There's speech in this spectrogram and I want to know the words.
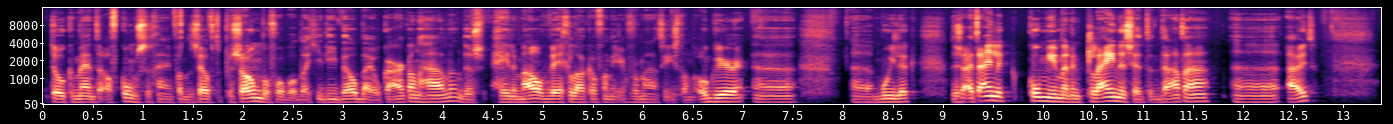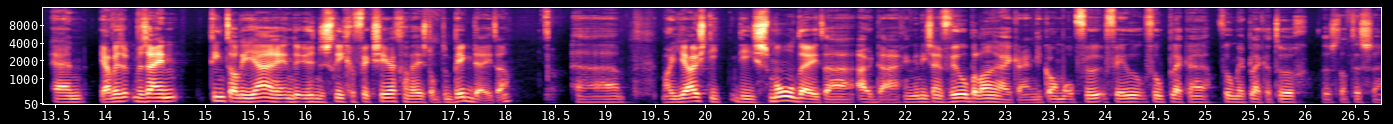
documenten afkomstig zijn van dezelfde persoon bijvoorbeeld, dat je die wel bij elkaar kan halen. Dus helemaal weglakken van die informatie is dan ook weer eh, moeilijk. Dus uiteindelijk kom je met een kleine set data eh, uit. En ja, we, we zijn tientallen jaren in de industrie gefixeerd geweest op de big data. Uh, maar juist die, die small data uitdagingen die zijn veel belangrijker. En die komen op veel, veel, veel, plekken, veel meer plekken terug. Dus dat is, uh,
